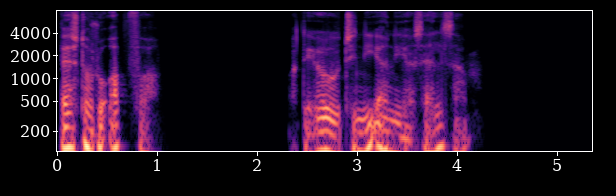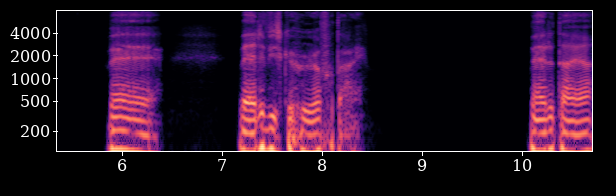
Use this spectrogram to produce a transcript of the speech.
hvad står du op for? Og det er jo til nieren i os alle sammen. Hvad, hvad er det, vi skal høre fra dig? Hvad er det, der er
